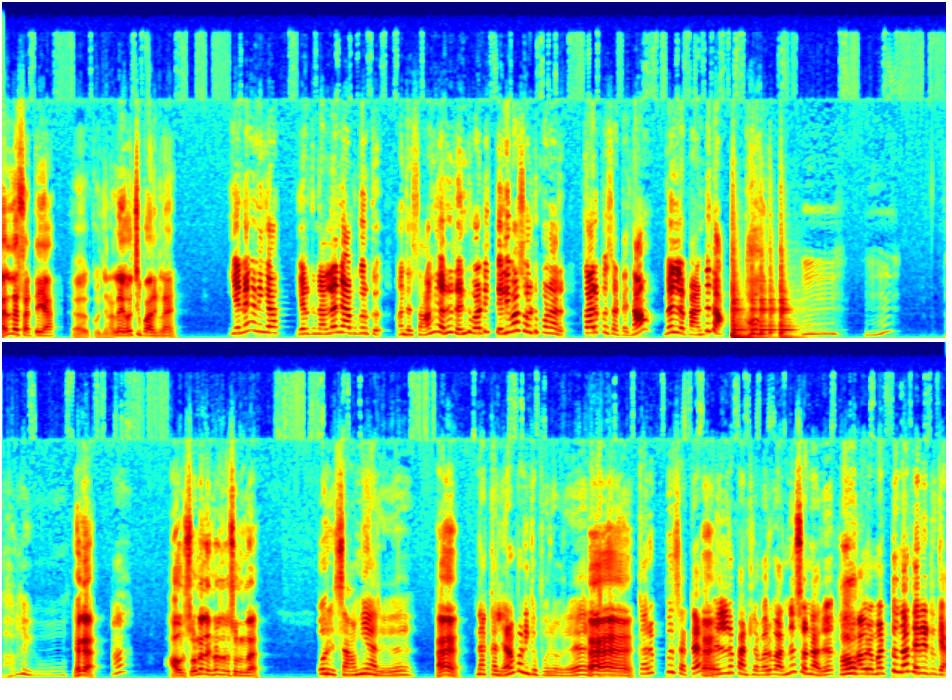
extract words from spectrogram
வெள்ளை சட்டையா? கொஞ்சம் நல்லா யோசிச்சு பாருங்களேன். என்னங்க நீங்க? எனக்கு நல்ல ஞாபகம் இருக்கு. அந்த சாமியாரு ரெண்டு வாட்டி தெளிவா சொல்லிட்டு போனாரு. கருப்பு சட்டை தான் வெள்ளை பேண்ட் தான். ஏங்க? அவர் சொன்னது இன்னொரு சொல்லுங்களேன். ஒரு சாமியாரு. ஆ, நான் கல்யாணம் பண்ணிக்க போறவரு. கருப்பு சட்டை வெள்ளை பேண்ட்ல வருவாருன்னு சொன்னாரு. அவரை மட்டும் தான் தேடிட்டு இருக்கேன்.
